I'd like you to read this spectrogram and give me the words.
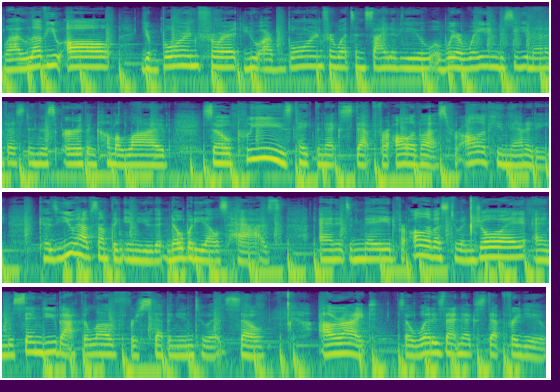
Well, I love you all. You're born for it. You are born for what's inside of you. We're waiting to see you manifest in this earth and come alive. So please take the next step for all of us, for all of humanity, because you have something in you that nobody else has. And it's made for all of us to enjoy and to send you back the love for stepping into it. So, all right. So, what is that next step for you?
